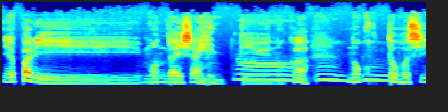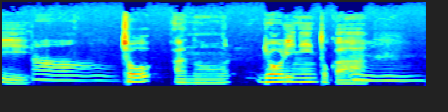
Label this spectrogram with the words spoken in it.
やっぱり問題社員っていうのが残ってほしいしいあ超あの料理人とあか、うん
